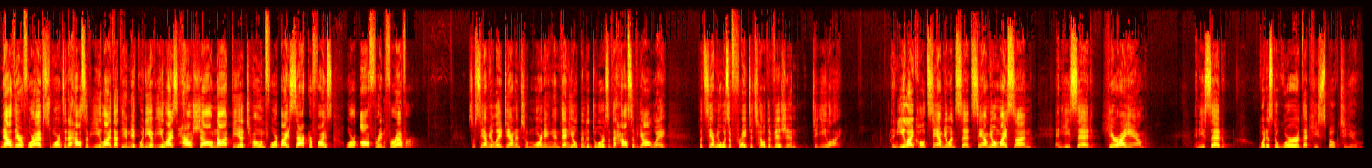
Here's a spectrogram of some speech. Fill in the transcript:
Now, therefore, I have sworn to the house of Eli that the iniquity of Eli's house shall not be atoned for by sacrifice or offering forever. So Samuel lay down until morning, and then he opened the doors of the house of Yahweh. But Samuel was afraid to tell the vision to Eli. Then Eli called Samuel and said, Samuel, my son. And he said, Here I am. And he said, What is the word that he spoke to you?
